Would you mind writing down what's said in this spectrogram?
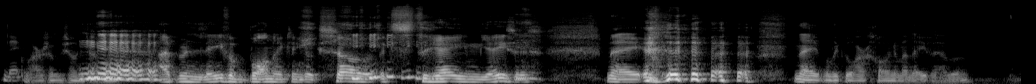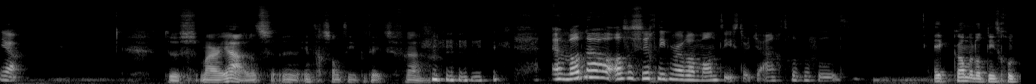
Nee. Ik wil haar sowieso niet uit, uit mijn leven bannen. Klinkt ook zo extreem, jezus. Nee. nee, want ik wil haar gewoon in mijn leven hebben. ja. Dus, maar ja, dat is een interessante hypothetische vraag. en wat nou als ze zich niet meer romantisch tot je aangetrokken voelt? Ik kan me dat niet goed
